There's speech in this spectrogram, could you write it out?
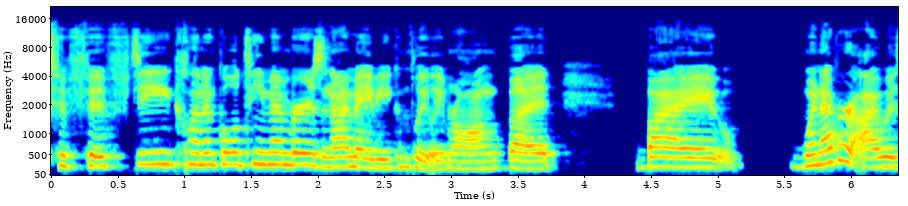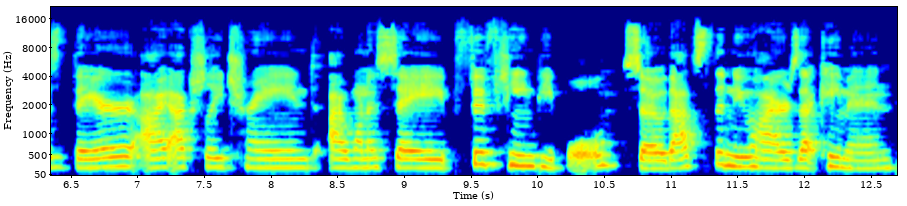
to 50 clinical team members, and I may be completely wrong, but by whenever I was there, I actually trained, I want to say 15 people. So that's the new hires that came in,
